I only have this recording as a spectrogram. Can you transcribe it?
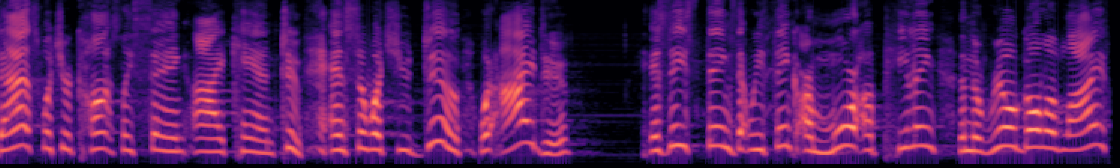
that's what you're constantly saying I can to. And so, what you do, what I do, is these things that we think are more appealing than the real goal of life,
